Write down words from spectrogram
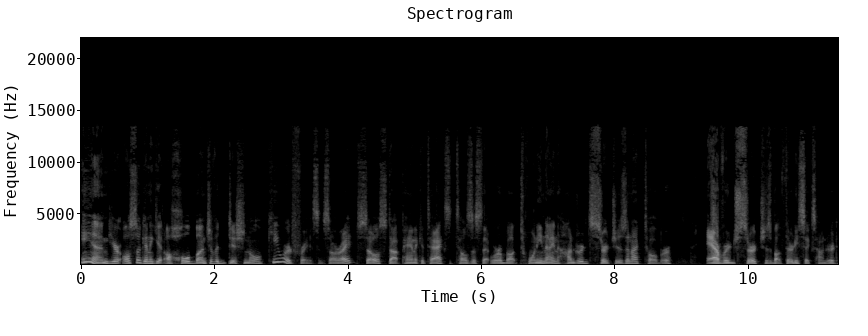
and you're also going to get a whole bunch of additional keyword phrases, all right? So, stop panic attacks. It tells us that we're about 2,900 searches in October. Average search is about 3,600.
